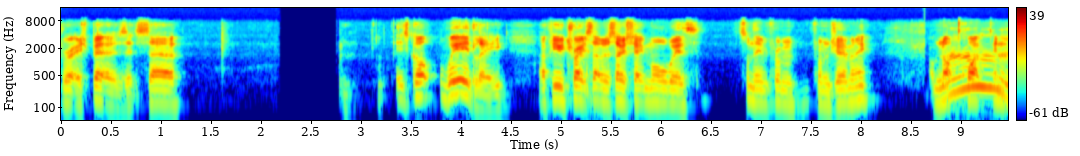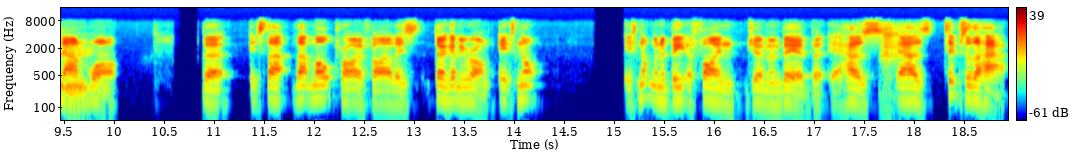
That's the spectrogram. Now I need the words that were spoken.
British bitters. It's uh, it's got weirdly a few traits that I would associate more with something from from Germany. I'm not quite pinned down Mm. what, but it's that that malt profile is. Don't get me wrong. It's not. It's not going to beat a fine German beer, but it has it has tips of the hat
